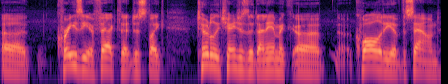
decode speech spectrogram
uh, crazy effect that just like totally changes the dynamic uh, quality of the sound.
